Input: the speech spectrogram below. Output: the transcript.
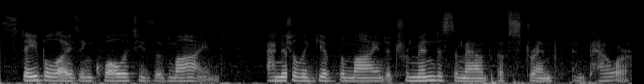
stabilizing qualities of mind, actually give the mind a tremendous amount of strength and power.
